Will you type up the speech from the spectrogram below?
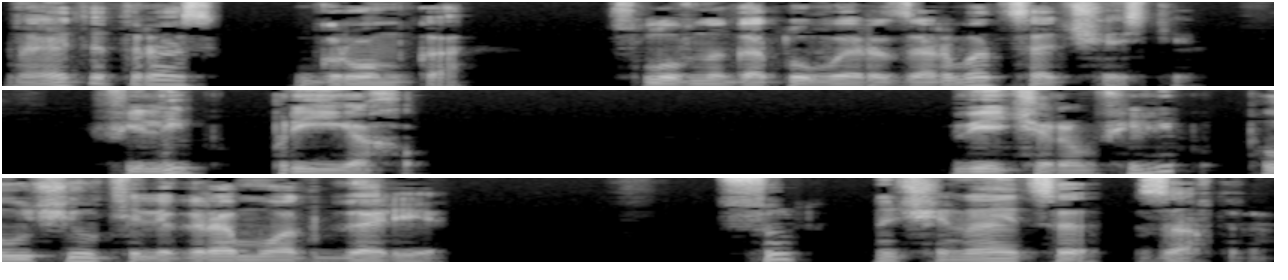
На этот раз громко, словно готовая разорваться от счастья. Филипп приехал. Вечером Филипп получил телеграмму от Гарри. Суд начинается завтра.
